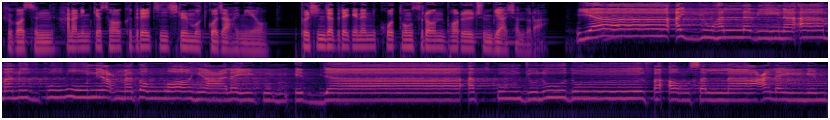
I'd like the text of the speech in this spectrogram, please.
그것은 하나님께서 그들의 진실을 묻고자 하며 불신자들에게는 고통스러운 벌을 준비하셨노라. يا أيها الذين آمنوا اذكروا نعمة الله عليكم إذ جاءتكم جنود فأرسلنا عليهم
